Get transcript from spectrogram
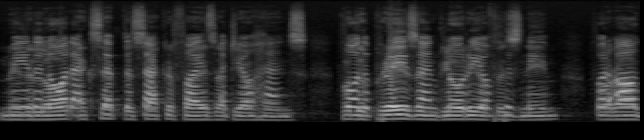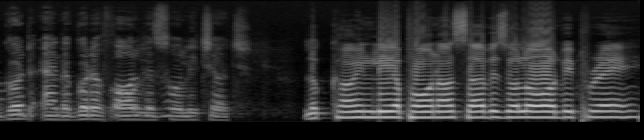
May the Lord accept the sacrifice at your hands, for the praise and glory of his name, for our good and the good of all his holy church. Look kindly upon our service, O Lord, we pray,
